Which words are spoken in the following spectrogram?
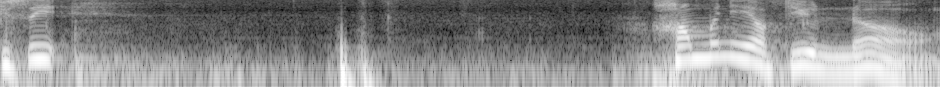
You see, how many of you know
